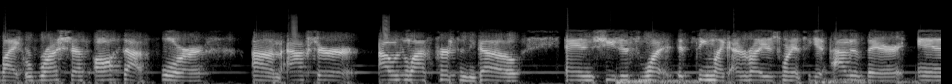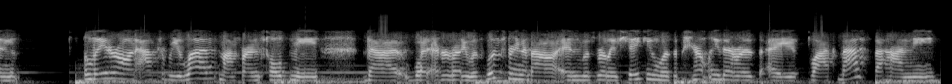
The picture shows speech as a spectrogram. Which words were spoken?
like rushed us off that floor um, after I was the last person to go, and she just want. It seemed like everybody just wanted to get out of there, and later on after we left my friend told me that what everybody was whispering about and was really shaking was apparently there was a black mass behind me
